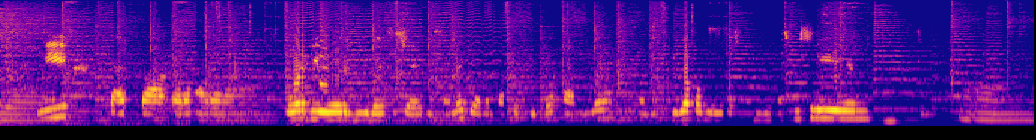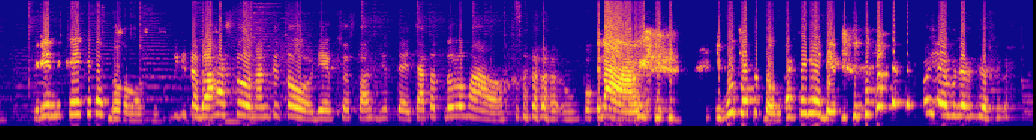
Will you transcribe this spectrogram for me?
ya, Jadi kata orang-orang wordi-wordi dan sesuai di sana jangan takut juga karena banyak juga komunitas-komunitas muslim. mm-mm. Jadi ini kayak kita bisa bahas. Ini kita bahas tuh nanti tuh di episode selanjutnya. Catat dulu mal. Tenang, ibu catat dong, kan saya ngedit. Oh iya bener bener.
